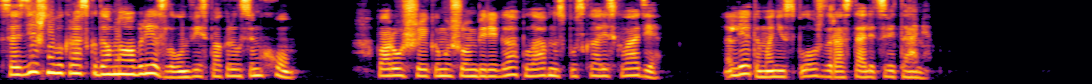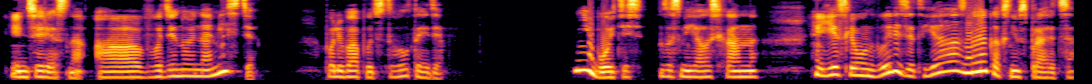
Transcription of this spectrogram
Со здешнего краска давно облезла, он весь покрылся мхом. Поросшие камышом берега плавно спускались к воде. Летом они сплошь зарастали цветами. Интересно, а водяной на месте? полюбопытствовал Тедди. Не бойтесь, засмеялась Ханна. Если он вылезет, я знаю, как с ним справиться.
